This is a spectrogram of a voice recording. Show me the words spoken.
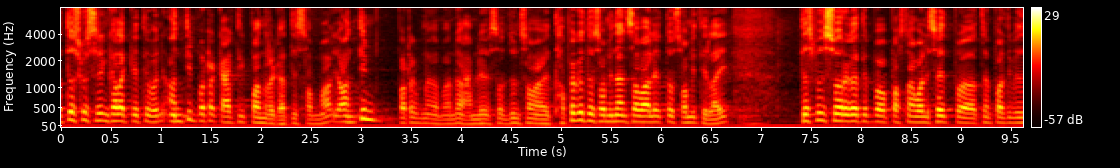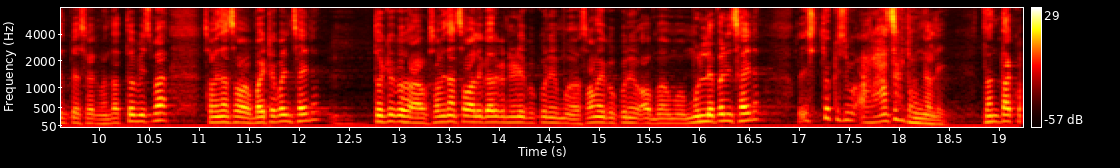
र त्यसको श्रृङ्खला के थियो भने अन्तिम पटक कार्तिक पन्ध्र गतिसम्म यो अन्तिम पटक भनौँ हामीले जुन समय थपेको थियो संविधान सभाले त्यो समितिलाई त्यसपछि सोह्र गति प्रश्नावलीसहित चाहिँ प्रतिवेदन पेस गर्ने भन्दा त्यो बिचमा संविधान सभाको बैठक पनि छैन। तोकेको संविधान सभाले गरेको निर्णयको कुनै समयको कुनै मूल्य पनि छैन। र यस्तो किसिमको अराजक ढङ्गले जनताको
